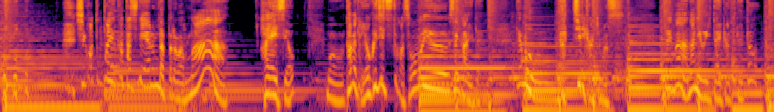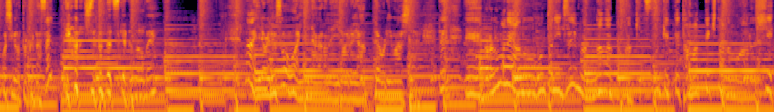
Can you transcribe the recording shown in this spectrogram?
仕事という形でやるんだったらまあ早いですよ。もう食べた翌日とかそういう世界ででもがっちり書きます。でまあ何を言いたいかっていうとお仕事くださいっていう話なんですけれどね。まあいろいろそうは言いながらねいろいろやっておりまして。で、えー、ブログもねあの本当に随分長く書き続けて溜まってきたのもあるし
